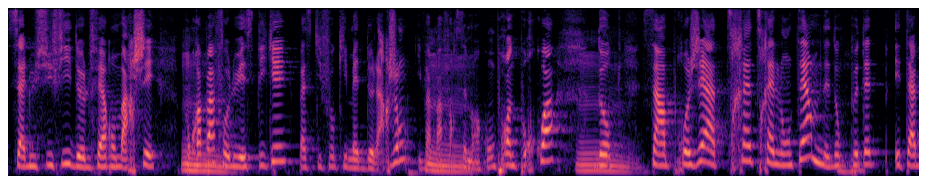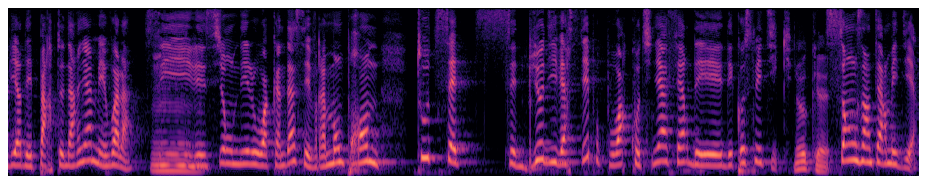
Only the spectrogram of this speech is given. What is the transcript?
ça lui suffit de le faire au marché. Pourquoi Mm. pas? Faut lui expliquer parce qu'il faut qu'il mette de l'argent. Il va pas forcément comprendre pourquoi. Donc, c'est un projet à très, très long terme. Et donc, peut-être établir des partenariats. Mais voilà. Si, si on est le Wakanda, c'est vraiment prendre toute cette, cette biodiversité pour pouvoir continuer à faire des, des cosmétiques. Sans intermédiaire.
